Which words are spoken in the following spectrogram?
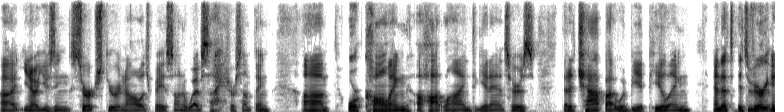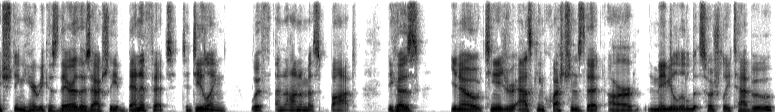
uh, you know using search through a knowledge base on a website or something, um, or calling a hotline to get answers. That a chatbot would be appealing, and that's it's very interesting here because there there's actually a benefit to dealing with anonymous bot because you know teenagers are asking questions that are maybe a little bit socially taboo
